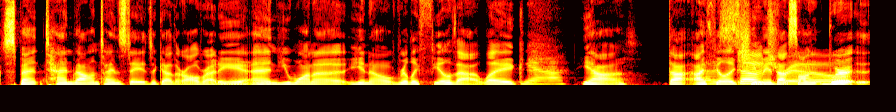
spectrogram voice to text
spent 10 Valentine's Day together already and you want to, you know, really feel that like Yeah. yeah. That I feel like is she so made that song true. we're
